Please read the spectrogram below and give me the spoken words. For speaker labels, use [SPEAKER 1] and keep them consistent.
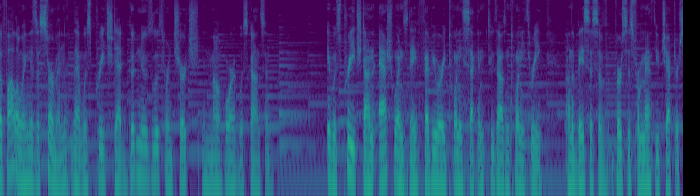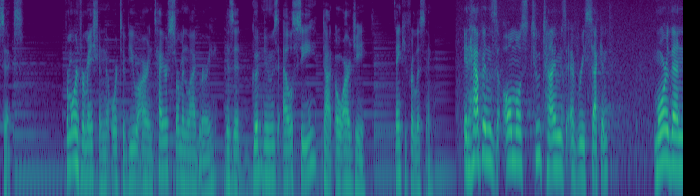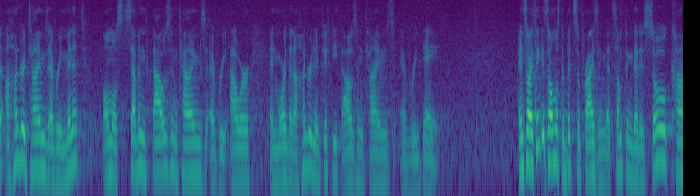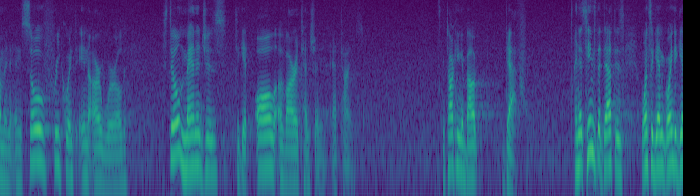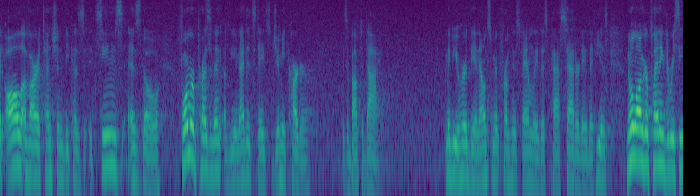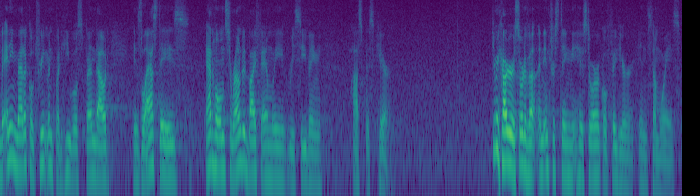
[SPEAKER 1] The following is a sermon that was preached at Good News Lutheran Church in Mount Horeb, Wisconsin. It was preached on Ash Wednesday, February 22nd, 2023, on the basis of verses from Matthew chapter 6. For more information or to view our entire sermon library, visit goodnewslc.org. Thank you for listening. It happens almost two times every second, more than a hundred times every minute almost 7,000 times every hour and more than 150,000 times every day. And so I think it's almost a bit surprising that something that is so common and so frequent in our world still manages to get all of our attention at times. I'm talking about death. And it seems that death is once again going to get all of our attention because it seems as though Former President of the United States, Jimmy Carter, is about to die. Maybe you heard the announcement from his family this past Saturday that he is no longer planning to receive any medical treatment, but he will spend out his last days at home, surrounded by family, receiving hospice care. Jimmy Carter is sort of a, an interesting historical figure in some ways.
